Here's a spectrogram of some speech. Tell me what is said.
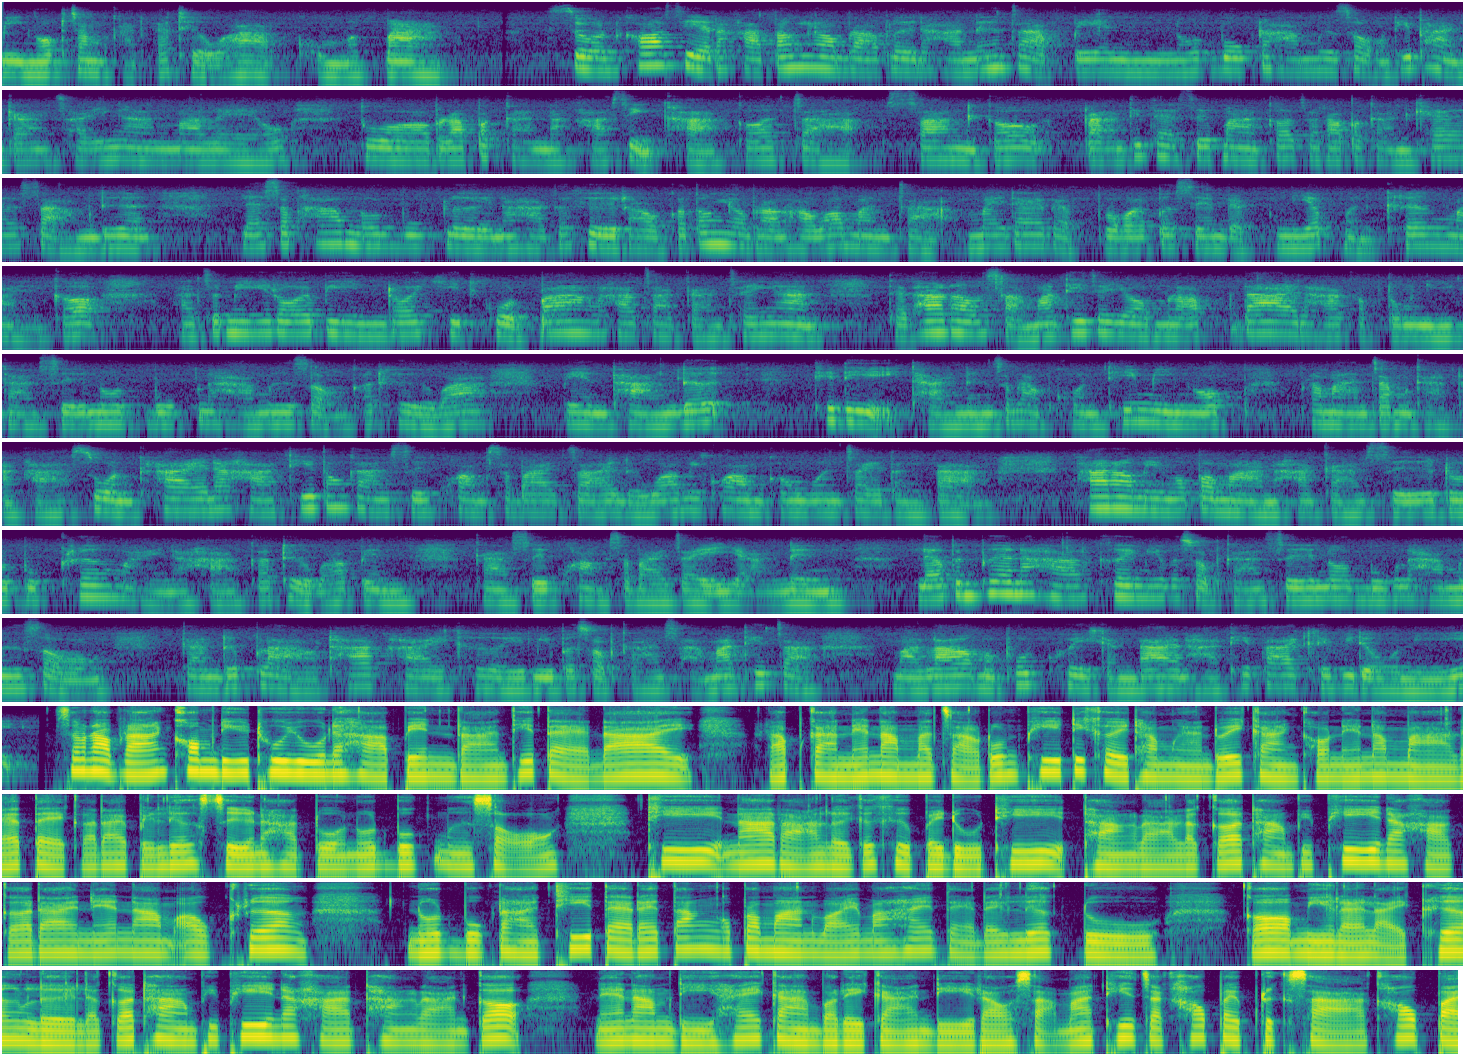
มีงบจำกัดก็ถือว่าคุ้มมากๆส่วนข้อเสียนะคะต้องยอมรับเลยนะคะ เนื่องจากเป็นโน้ตบุ๊กนะคะมือสองที่ผ่านการใช้งานมาแล้ว ตัวรับประกันนะคะสินค้าก็จะสั้นก็ร้านที่แต่ซื้อมาก็จะรับประกันแค่ 3 เดือน และสภาพโน้ตบุ๊กเลยนะคะ ก็คือเราก็ต้องยอมรับนะคะว่ามันจะไม่ได้แบบร้อยเปอร์เซ็นต์แบบเนี้ยบเหมือนเครื่องใหม่ ก็อาจจะมีรอยบินรอยขีดข่วนบ้างนะคะ จากการใช้งาน แต่ถ้าเราสามารถที่จะยอมรับได้นะคะ กับตรงนี้การซื้อโน้ตบุ๊กนะคะ มือสองก็ถือว่าเป็นทางเลือกที่ดีอีกทางหนึ่งสำหรับคนที่มีงบ ประมาณจำกัดนะคะ ส่วนใครนะคะที่ต้องการซื้อความสบายใจหรือว่ามีความกังวลใจต่างๆ ถ้าเรามีงบประมาณนะคะ การซื้อโน้ตบุ๊กเครื่องใหม่นะคะ ก็ถือว่าเป็นการซื้อความสบายใจอีกอย่างหนึ่งแล้วเพื่อนๆนะคะ เคยมีประสบการณ์ซื้อโน้ตบุ๊กนะคะมือสอง กันหรือเปล่า ถ้าใครเคยมีประสบการณ์สามารถที่จะมาเล่ามาพูดคุยกันได้นะคะที่ใต้คลิปวิดีโอนี้สำหรับร้าน c o m d 2 u นะคะ เป็นร้านที่แต่ได้ รับการแนะนำมาจากรุ่นพี่ที่เคยทำงานด้วยกันเขาแนะนำมา และแต่ก็ได้ไปเลือกซื้อนะคะ ตัวโน้ตบุ๊กมือสองที่หน้าร้านเลยก็คือไปดูที่ทางร้านแล้วก็ทางพี่ๆนะคะ ก็ได้แนะนำเอาเครื่อง โน้ตบุ๊กนะคะที่แต่ได้ตั้งงบประมาณไว้มาให้แต่ได้เลือกดู ก็มีหลาย ๆ เครื่องเลย แล้วก็ทางพี่ๆนะคะ ทางร้านก็แนะนำดีให้การบริการดี เราสามารถที่จะเข้าไปปรึกษาเข้าไป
